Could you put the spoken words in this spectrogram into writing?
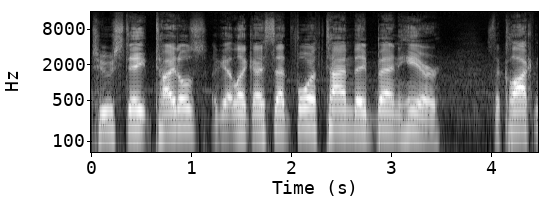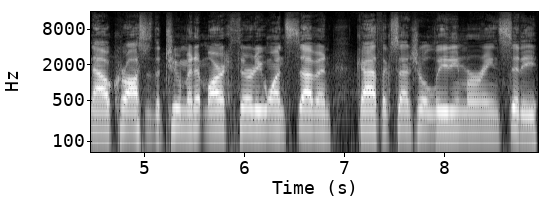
Two state titles. Again, like I said, fourth time they've been here. the clock now crosses the two minute mark 31 7. Catholic Central leading Marine City.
